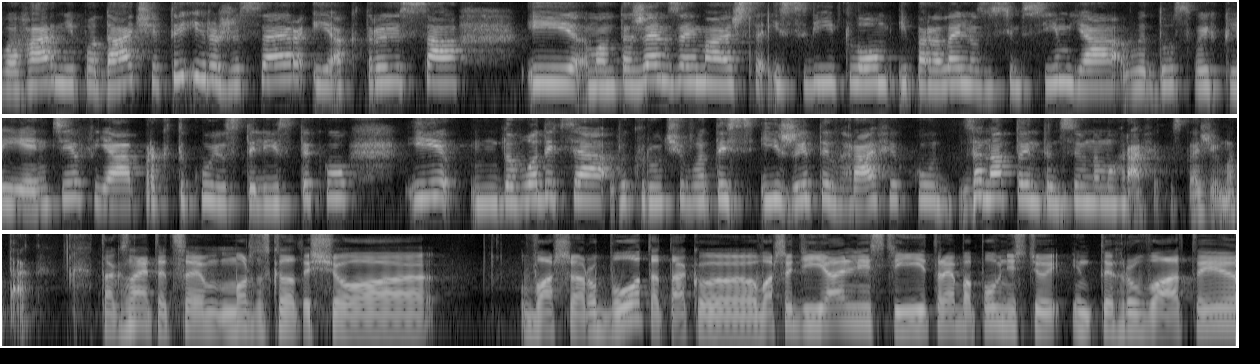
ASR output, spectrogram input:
в гарній подачі. Ти і режисер, і актриса, і монтажем займаєшся, і світлом, і паралельно з усім всім я веду своїх клієнтів, я практикую стилістику, і доводиться викручуватись і жити в графіку, занадто інтенсивному графіку, скажімо так. Так, знаєте, це можна сказати, що ваша робота, так, е, ваша діяльність, її треба повністю інтегрувати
